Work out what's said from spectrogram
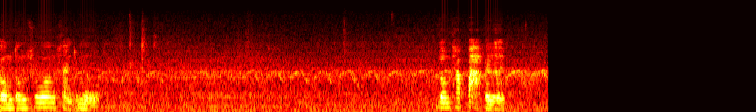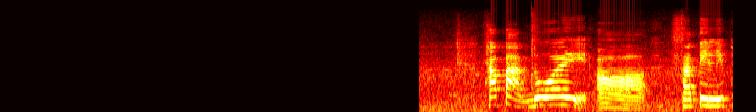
ลงตรงช่วงสันจมูก ลงทับปากไปเลย ทาปากด้วยสติลิปเพ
